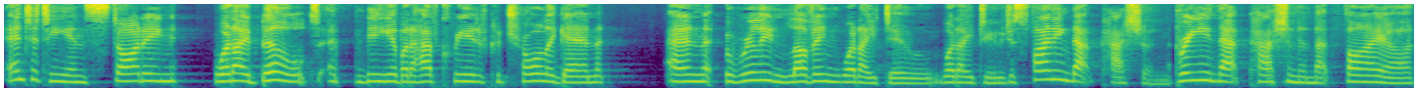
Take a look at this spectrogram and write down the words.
entity and starting what I built and being able to have creative control again and really loving what I do, what I do, just finding that passion, bringing that passion and that fire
